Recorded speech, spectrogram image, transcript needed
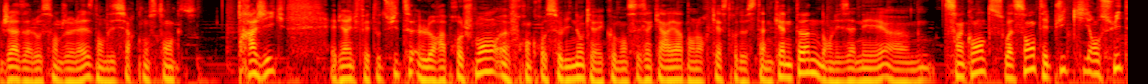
jazz à Los Angeles dans des circonstances tragiques, eh bien, il fait tout de suite le rapprochement. Euh, Frank Rossolino, qui avait commencé sa carrière dans l'orchestre de Stan Kenton dans les années euh, 50, 60, et puis qui ensuite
